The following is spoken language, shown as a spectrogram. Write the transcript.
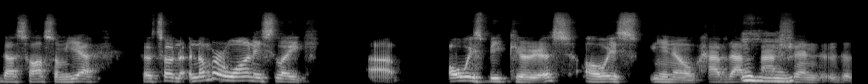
that's awesome. Yeah. So number one is like uh, always be curious always you know have that mm-hmm. passion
